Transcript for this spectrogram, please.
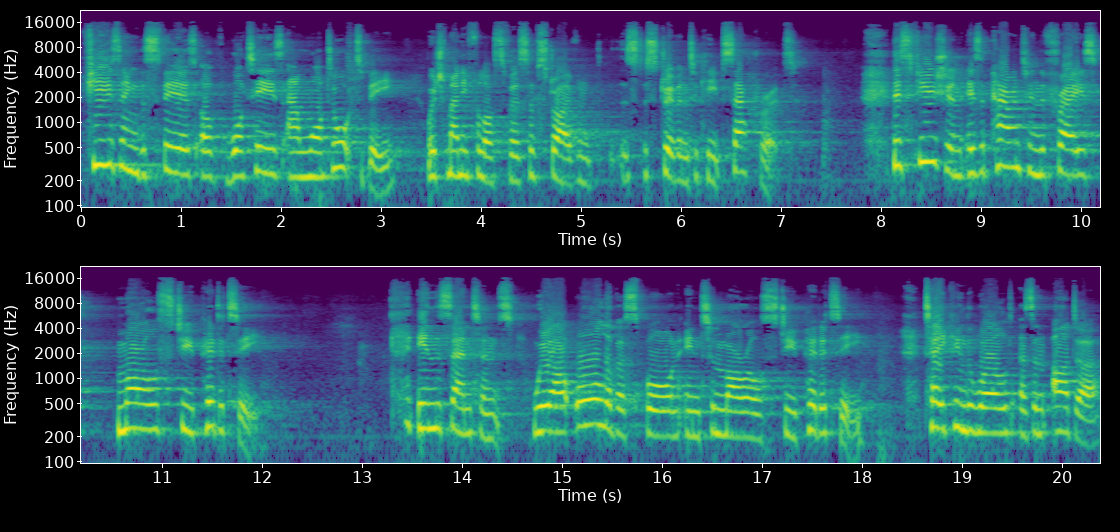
fusing the spheres of what is and what ought to be, which many philosophers have striven, striven to keep separate. This fusion is apparent in the phrase moral stupidity. In the sentence, we are all of us born into moral stupidity, taking the world as an udder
